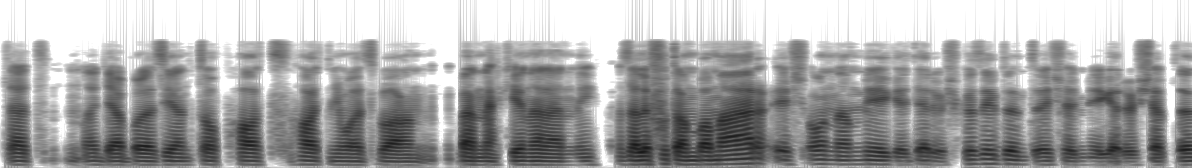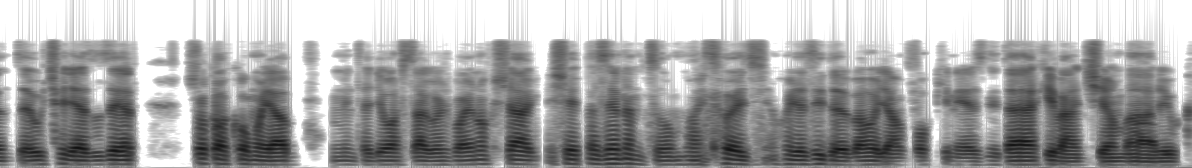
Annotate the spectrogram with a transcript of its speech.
Tehát nagyjából az ilyen top 6-8-ban benne kéne lenni az előfutamban már, és onnan még egy erős középdöntő és egy még erősebb döntő. Úgyhogy ez azért sokkal komolyabb, mint egy országos bajnokság, és épp ezért nem tudom majd, hogy, hogy az időben hogyan fog kinézni, de kíváncsian várjuk.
